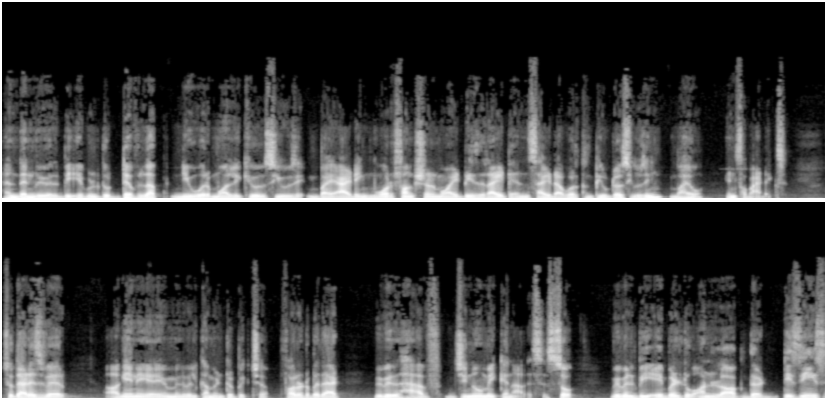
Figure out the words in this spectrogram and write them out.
and then we will be able to develop newer molecules using by adding more functional moieties right inside our computers using bioinformatics. So that is where again AIML will come into picture. Followed by that, we will have genomic analysis. So we will be able to unlock the disease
